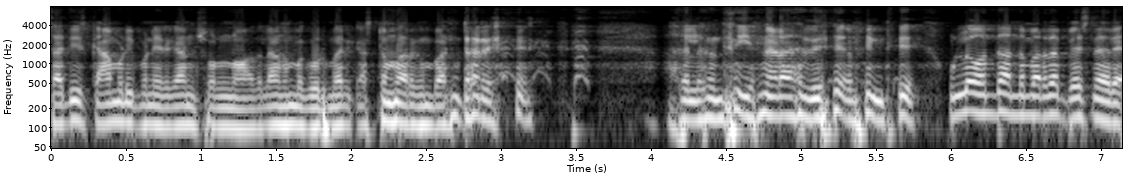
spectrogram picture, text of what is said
சதீஷ் காமெடி பண்ணியிருக்கான்னு சொல்லணும் அதெல்லாம் நமக்கு ஒரு மாதிரி கஷ்டமாக இருக்கும் பண்ணிட்டாரு அதில் வந்து என்னடா இது அப்படின்ட்டு உள்ளே வந்து அந்த மாதிரி தான் பேசினார்.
